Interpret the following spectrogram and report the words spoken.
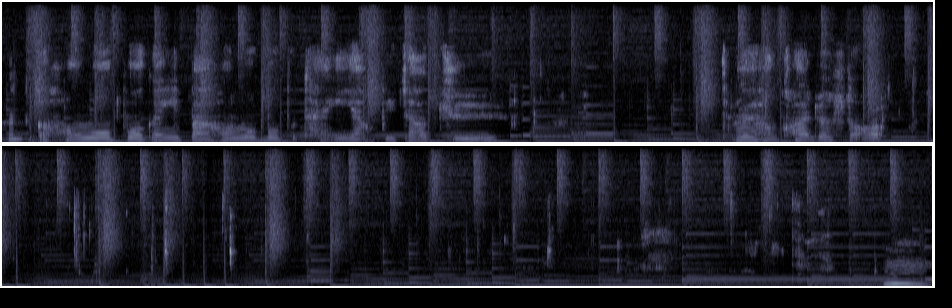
它那个红萝卜跟一般红萝卜不太一样，比较橘，所以很快就熟了。嗯，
